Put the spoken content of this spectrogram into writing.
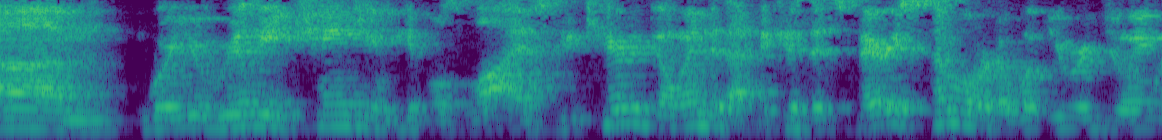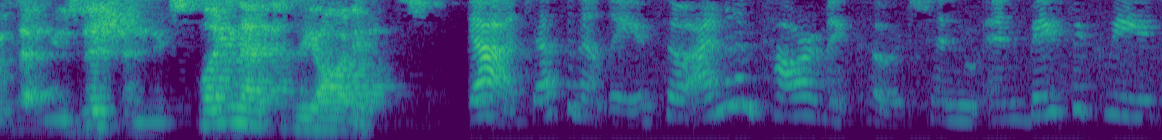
um, where you're really changing people's lives. Do you care to go into that? Because it's very similar to what you were doing with that musician. Explain that to the audience. Yeah, definitely. So I'm an empowerment coach, and, and basically,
